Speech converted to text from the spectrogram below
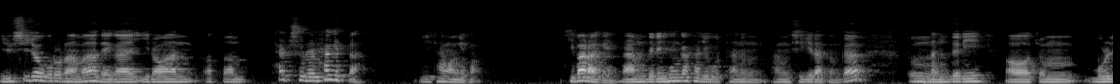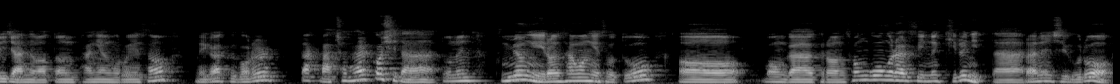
일시적으로나마 내가 이러한 어떤 탈출을 하겠다. 이 상황에서. 기발하게 남들이 생각하지 못하는 방식이라든가 또는 남들이 어, 좀 몰리지 않는 어떤 방향으로 해서 내가 그거를 딱 맞춰서 할 것이다. 또는 분명히 이런 상황에서도 어, 뭔가 그런 성공을 할 수 있는 길은 있다라는 식으로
